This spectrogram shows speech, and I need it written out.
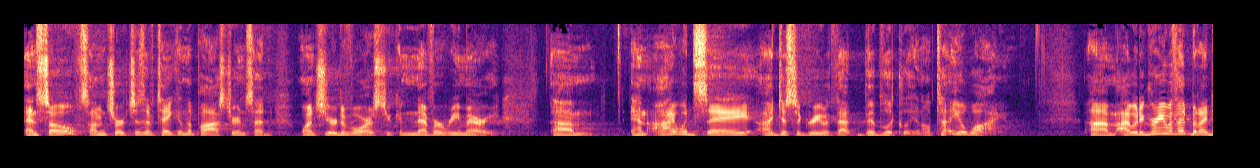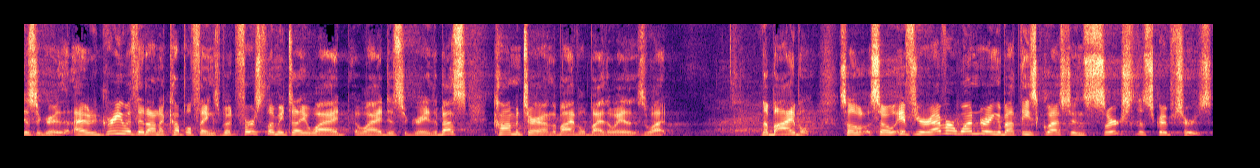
And so some churches have taken the posture and said, once you're divorced, you can never remarry. Um, and I would say I disagree with that biblically, and I'll tell you why. Um, I would agree with it, but I disagree with it. I would agree with it on a couple things, but first let me tell you why I, why I disagree. The best commentary on the Bible, by the way, is what? The Bible. So, so if you're ever wondering about these questions, search the scriptures.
